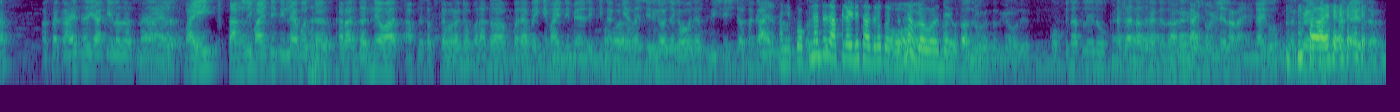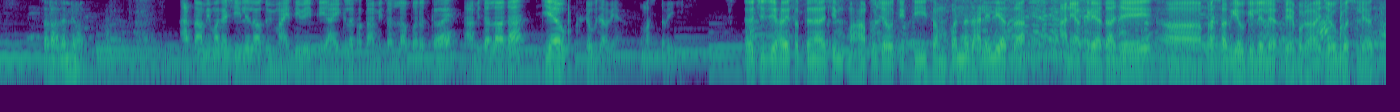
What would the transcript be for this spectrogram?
असा कायच या केला जात नाही. तर भाई चांगली माहिती दिल्याबद्दल खराच धन्यवाद. आपल्या सबस्क्रायबरांना पण आता बऱ्यापैकी माहिती मिळाली की नक्की आता शिरगावच्या गावात विशिष्ट असं काय आणि कोकणातच आपल्याकडे साजरं करतात ना गवळदेव. साजरा करतात गावात कोकणातले लोक सगळा साजरा करतात. काय सोडलेला नाही. काय गो. चला धन्यवाद. आता आम्ही मगाशी लिहिलेला तुम्ही माहिती वेगळी ऐकलंच आता आम्ही चालला परत काय आम्ही चाललो आता जेव जेव जाऊया. मस्तपैकी. ची जी हय सत्यनारायणाची महापूजा होती ती संपन्न झालेली असा. आणि अकडे आता जे प्रसाद घेऊ गेलेले आहेत ते बघा जेव बसले आहेत.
